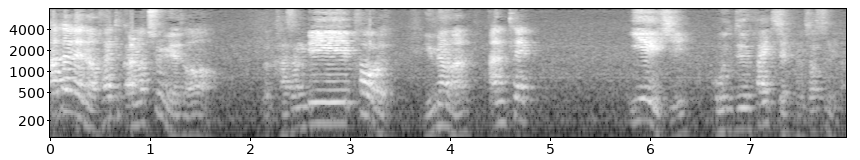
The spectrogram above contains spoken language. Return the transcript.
하단에는 화이트 깔맞춤을 위해서 그 가성비 파워로 유명한 안텍 EAG 골드 화이트 제품을 썼습니다.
